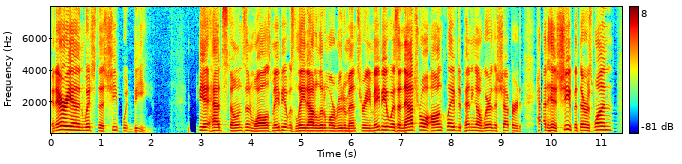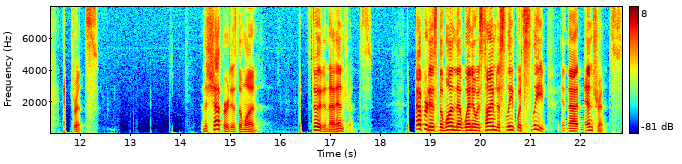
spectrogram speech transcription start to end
an area in which the sheep would be. Maybe it had stones and walls. Maybe it was laid out a little more rudimentary. Maybe it was a natural enclave, depending on where the shepherd had his sheep. But there was one entrance and the shepherd is the one that stood in that entrance. The shepherd is the one that, when it was time to sleep, would sleep in that entrance,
